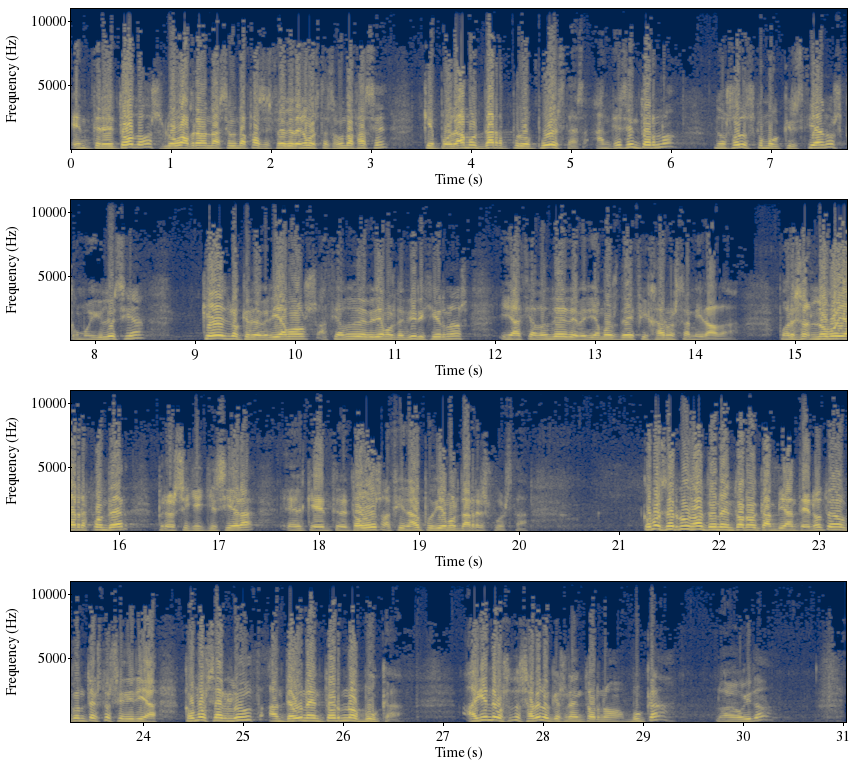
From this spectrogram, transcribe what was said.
entre todos, luego habrá una segunda fase, espero que tengamos esta segunda fase, que podamos dar propuestas ante ese entorno nosotros como cristianos, como iglesia, qué es lo que deberíamos, hacia dónde deberíamos de dirigirnos y hacia dónde deberíamos de fijar nuestra mirada. Por eso no voy a responder, pero sí que quisiera el que entre todos al final pudiéramos dar respuesta. ¿Cómo ser luz ante un entorno cambiante? En otro contexto se diría, ¿cómo ser luz ante un entorno buca? ¿Alguien de vosotros sabe lo que es un entorno buca? ¿Lo ha oído?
